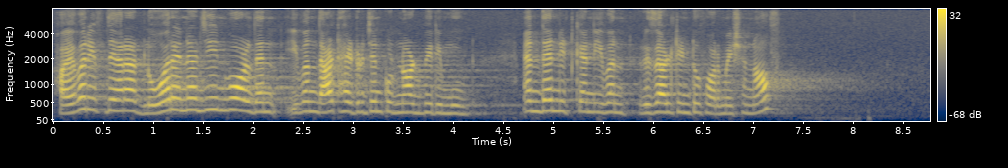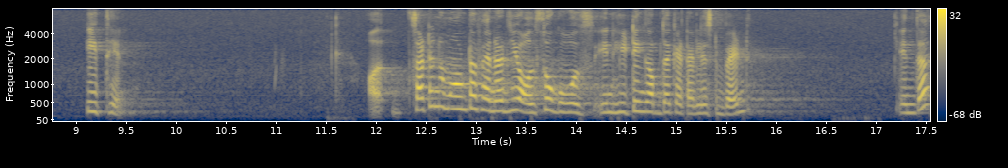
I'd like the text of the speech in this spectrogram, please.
However, if there are lower energy involved then even that hydrogen could not be removed and then it can even result into formation of ethane. A certain amount of energy also goes in heating up the catalyst bed in the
